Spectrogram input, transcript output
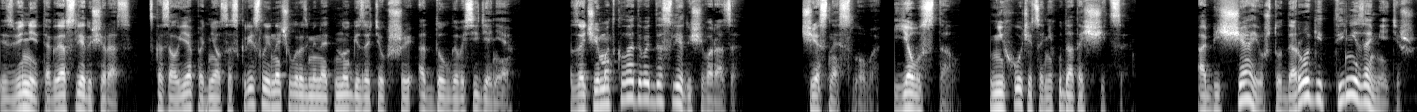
Извини, тогда в следующий раз, сказал я, поднялся с кресла и начал разминать ноги, затекшие от долгого сидения. Зачем откладывать до следующего раза? Честное слово, я устал. Не хочется никуда тащиться. Обещаю, что дороги ты не заметишь.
